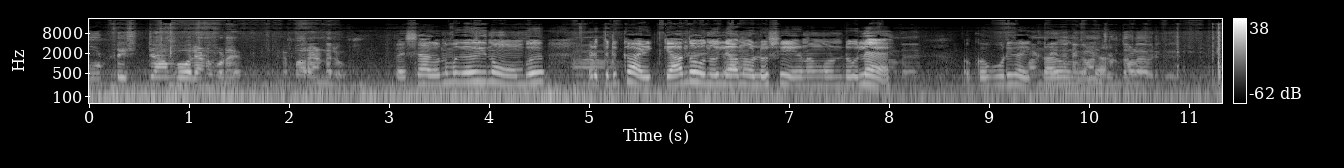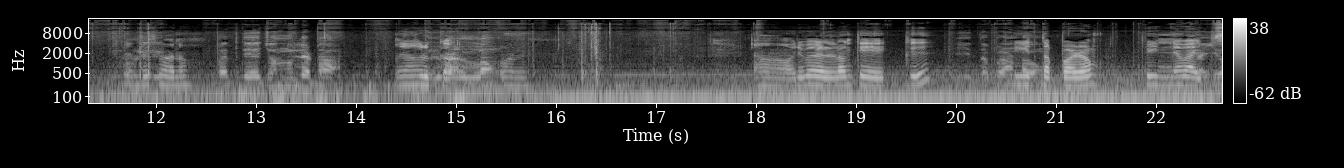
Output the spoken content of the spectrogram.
ഫുഡ് ഇഷ്ടം പോലെയാണ് ഇവിടെ. പിന്നെ പറയണ്ടല്ലോ. പക്ഷെ അതൊന്നും നമുക്ക് ഈ നോമ്പ് എടുത്തിട്ട് കഴിക്കാൻ തോന്നൂല എന്നുള്ളൂ ക്ഷീണം കൊണ്ടു അല്ലേ ഒക്കെ കൂടി കഴിക്കാൻ എന്ത് സാധനം? പ്രത്യേകിച്ച് ഒന്നുമില്ല ഞാൻ ഒരു എടുക്കാം. ആ ഒരു വെള്ളം കേക്ക് ഈത്തപ്പഴം പിന്നെ വൈബ്സ്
